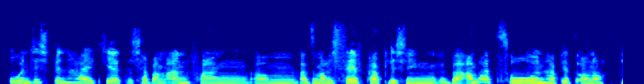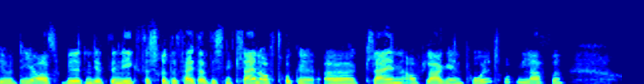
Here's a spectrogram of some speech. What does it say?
Und ich bin halt jetzt, ich habe am Anfang, ähm, also mache ich Self-Publishing über Amazon, habe jetzt auch noch BOD ausprobiert und jetzt der nächste Schritt ist halt, dass ich eine Kleinaufdrucke, äh, Kleinauflage in Polen drucken lasse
